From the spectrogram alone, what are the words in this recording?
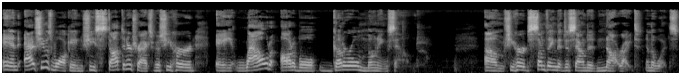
And as she was walking, she stopped in her tracks because she heard a loud, audible, guttural moaning sound. Um, she heard something that just sounded not right in the woods.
